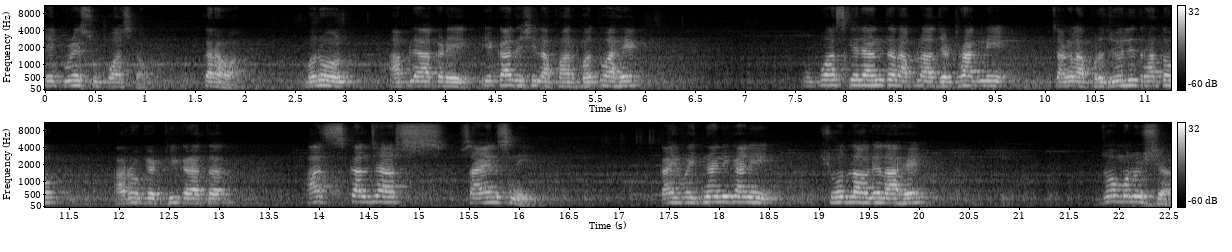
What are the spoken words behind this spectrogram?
एक वेळेस उपवास करावा. करावा. म्हणून आपल्याकडे एकादशीला फार महत्त्व आहे. उपवास केल्यानंतर आपला जठराग्नी चांगला प्रज्वलित राहतो. आरोग्य ठीक राहतं. आजकालच्या स- सायन्सने काही वैज्ञानिकांनी शोध लावलेला आहे. जो मनुष्य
